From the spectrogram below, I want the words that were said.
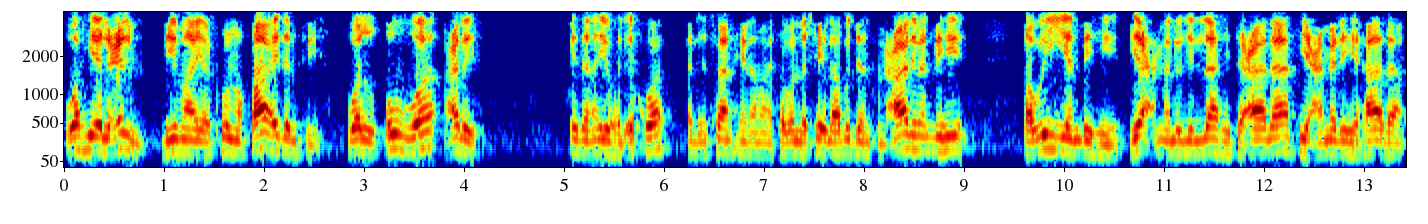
وهي العلم بما يكون قائدا فيه والقوة عليه. إذا أيها الإخوة الإنسان حينما يتولى شيء لابد أن يكون عالما به قويا به يعمل لله تعالى في عمله هذا.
